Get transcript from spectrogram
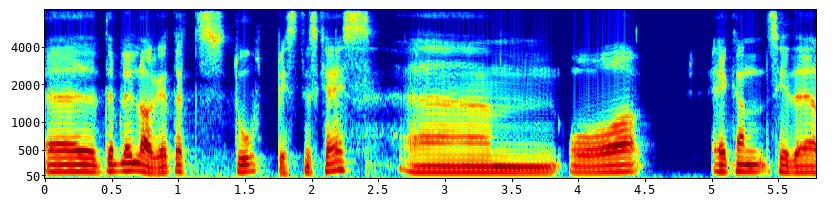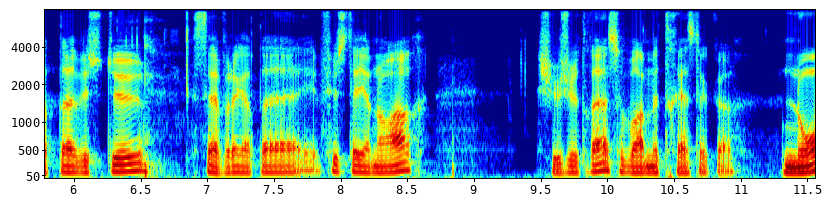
Eh, det ble laget et stort business case, ehm, og jeg kan si det at eh, hvis du ser for deg at eh, 1. januar 2023 så var vi tre stykker. Nå,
